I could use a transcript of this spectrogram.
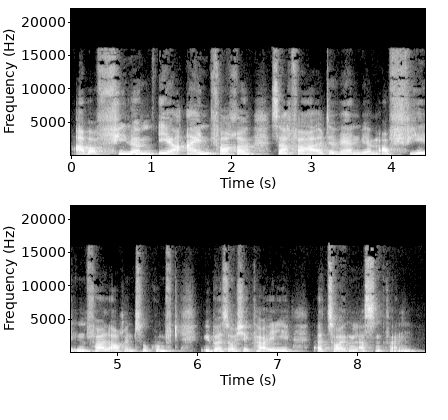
Aber viele eher einfache Sachverhalte werden wir auf jeden Fall auch in Zukunft über solche KI erzeugen lassen können.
